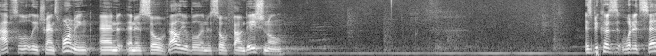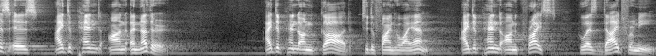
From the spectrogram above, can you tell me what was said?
absolutely transforming and, and is so valuable and is so foundational is because what it says is, I depend on another. I depend on God to define who I am. I depend on Christ who has died for me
